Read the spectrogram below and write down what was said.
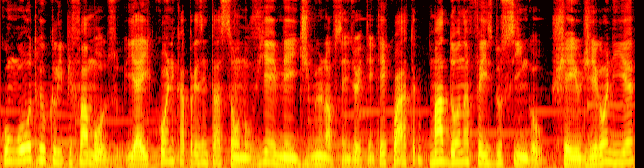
Com outro clipe famoso e a icônica apresentação no VMA de 1984, Madonna fez do single, cheio de ironia,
